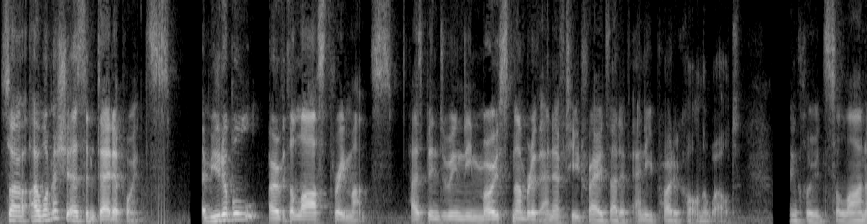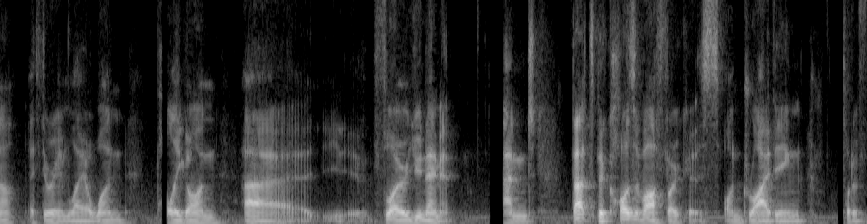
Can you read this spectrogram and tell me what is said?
So I want to share some data points. Immutable over the last three months has been doing the most number of NFT trades out of any protocol in the world. It includes Solana, Ethereum Layer One, Polygon, uh, Flow, you name it. And that's because of our focus on driving sort of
